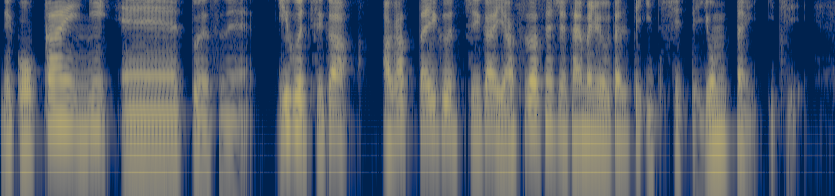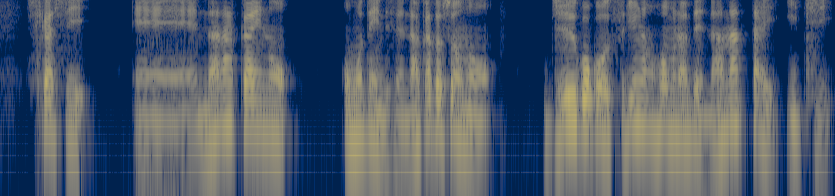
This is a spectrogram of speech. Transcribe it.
で、5回に、えー、っとですね、井口が、上がった井口が安田選手にタイムリーを打たれて1失点4対1。しかし、えー、7回の表にですね、中田翔の15号スリーランホームランで7対1。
